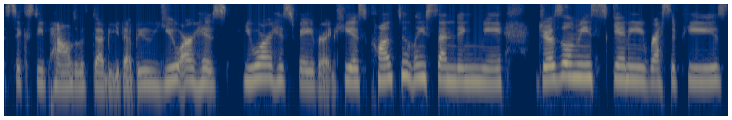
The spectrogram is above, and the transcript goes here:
60 pounds with WW. You are his, you are his favorite. He is constantly sending me drizzle me skinny recipes,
